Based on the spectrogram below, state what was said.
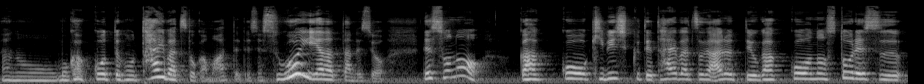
あのー、もう学校ってほん体罰とかもあってですね、すごい嫌だったんですよ。で、その学校厳しくて体罰があるっていう学校のストレス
